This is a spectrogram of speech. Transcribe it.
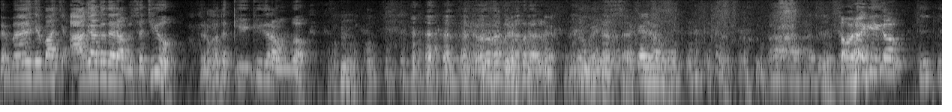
ਫਿਰ ਮੈਂ ਜੇ ਬਾਅਦ ਚ ਆ ਗਿਆ ਕਦੇ ਰੱਬ, ਸੱਚੀ ਹੋ ਫਿਰ ਮੈਂ ਤਾਂ ਕੀ ਕੀ ਕਰਾਉਂਗਾ? ਉਹ ਤਾਂ ਮੈਨੂੰ ਪਤਾ ਕੀ ਕਰਾਂ ਕੀ ਕੀ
